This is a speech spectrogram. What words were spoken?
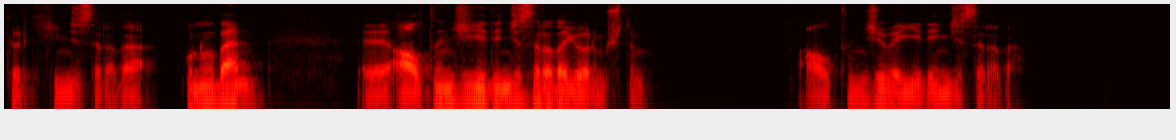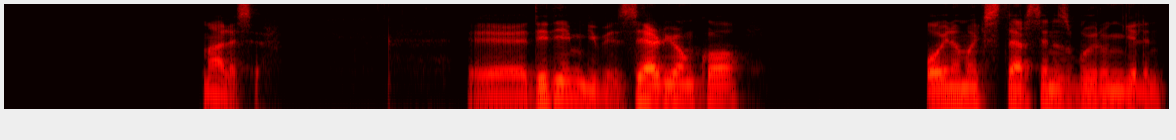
42. sırada. Bunu ben e, 6. 7. sırada görmüştüm. 6. ve 7. sırada. Maalesef. E, dediğim gibi Zeryonko oynamak isterseniz buyurun gelin.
